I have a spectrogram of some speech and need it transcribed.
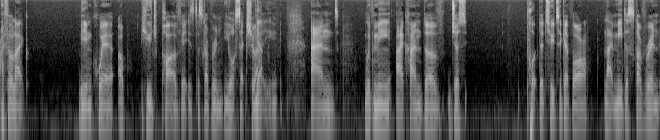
I feel like being queer, a huge part of it is discovering your sexuality. And with me, I kind of just put the two together, like me discovering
